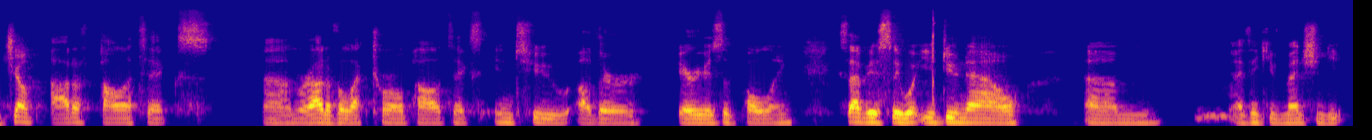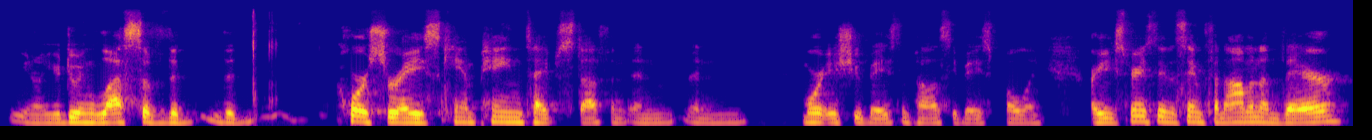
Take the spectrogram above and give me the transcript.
jump out of politics um, or out of electoral politics into other areas of polling? Because obviously, what you do now, um, I think you've mentioned, you, you know, you're doing less of the the horse race campaign type stuff and and, and more issue based and policy based polling. Are you experiencing the same phenomenon there?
